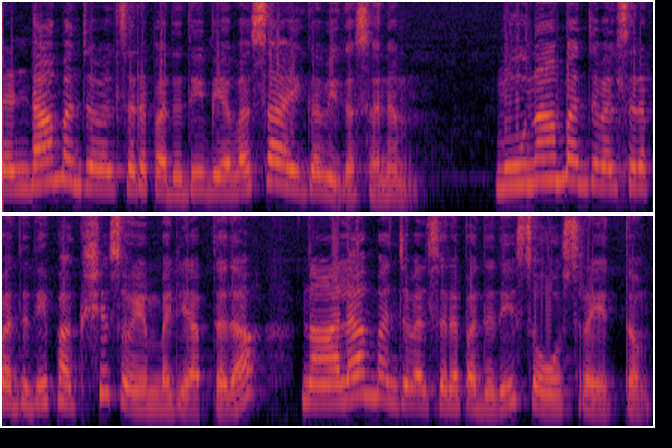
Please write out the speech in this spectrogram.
രണ്ടാം പഞ്ചവത്സര പദ്ധതി വ്യവസായിക വികസനം. മൂന്നാം പഞ്ചവത്സര പദ്ധതി ഭക്ഷ്യ സ്വയം പര്യാപ്തത നാലാം പഞ്ചവത്സര പദ്ധതി സ്വാശ്രയത്വം.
